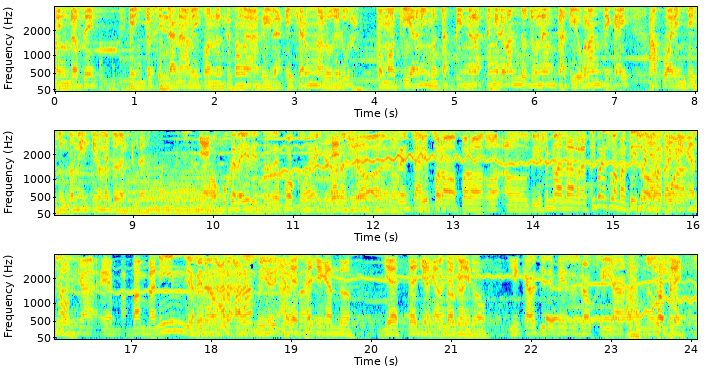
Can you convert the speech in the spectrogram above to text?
Entonces, entonces la nave, cuando se ponga arriba, echar un halo de luz, como aquí ahora mismo, estas piernas las están elevando de un platillo volante que hay a 45.000 kilómetros de altura. Yeah. Ojo que deia dentro de poco, eh? I Dentro d'això de poco. eh, 30 Sí, anys. però, eh? però el, diguéssim, la narrativa és la mateixa No, que senyor, sí. que eh, van venint, ja Que ara- preparant... ara sí, i ja Ya ja está llegando. Ya está Ja llegando, estan viejo. llegando. I encara diré més, es veu que hi ha una Sople. aliança...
